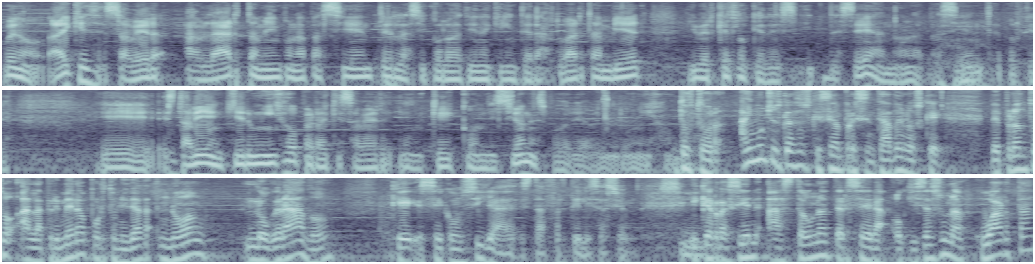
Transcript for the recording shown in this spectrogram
Bueno, hay que saber hablar también con la paciente, la psicóloga tiene que interactuar también y ver qué es lo que desea ¿no? la paciente, porque eh, está bien, quiere un hijo, pero hay que saber en qué condiciones podría venir un hijo. Doctor, hay muchos casos que se han presentado en los que de pronto a la primera oportunidad no han logrado que se consiga esta fertilización. Y que recién hasta una tercera o quizás una cuarta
